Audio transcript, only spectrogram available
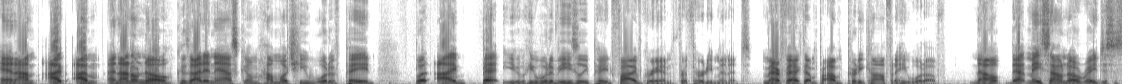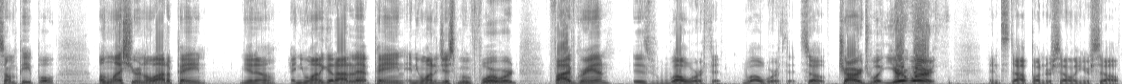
And I'm I, I'm and I don't know because I didn't ask him how much he would have paid, but I bet you he would have easily paid five grand for 30 minutes. Matter of fact, I'm I'm pretty confident he would have. Now that may sound outrageous to some people, unless you're in a lot of pain, you know, and you want to get out of that pain and you want to just move forward. Five grand is well worth it. Well worth it. So charge what you're worth and stop underselling yourself.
